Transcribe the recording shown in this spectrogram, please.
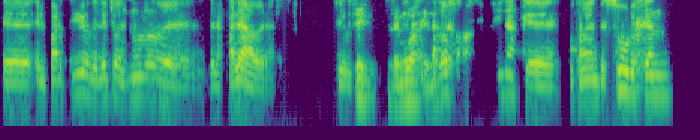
eh, el partir del hecho desnudo de, las palabras. Sí, sí lenguaje. Las dos que justamente surgen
